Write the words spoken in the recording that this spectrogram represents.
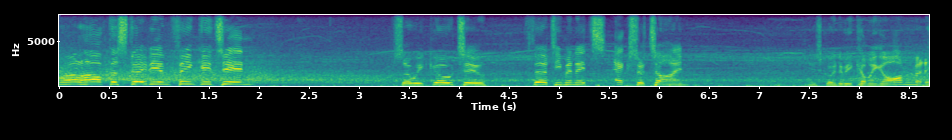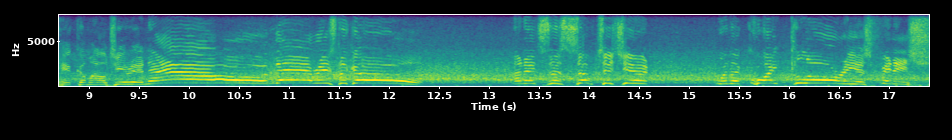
Well, half the stadium think it's in. So we go to 30 minutes extra time. He's going to be coming on, but here come Algeria now. There is the goal and it's the substitute with a quite glorious finish.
